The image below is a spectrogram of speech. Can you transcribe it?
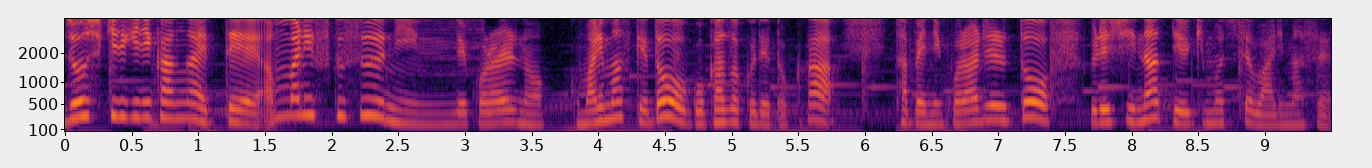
常識的に考えて、あんまり複数人で来られるのは困りますけど、ご家族でとか食べに来られると嬉しいなっていう気持ちではあります。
